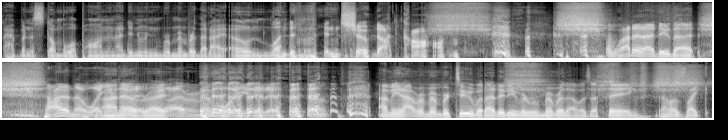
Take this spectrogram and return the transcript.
happened to stumble upon, and I didn't even remember that I owned LondonPenShow.com. why did I do that? I don't know why you I know, it. right? I remember why you did it. I mean, I remember too, but I didn't even remember that was a thing. That was like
